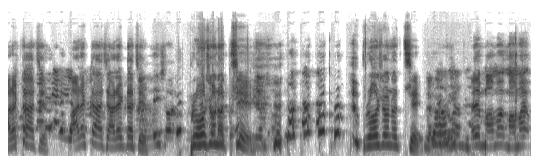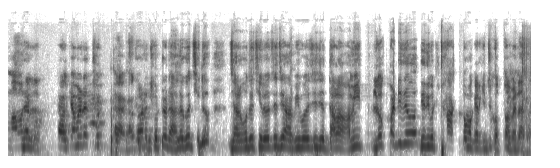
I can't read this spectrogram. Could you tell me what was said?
আরেকটা আছে আরেকটা আছে আরেকটা আছে। প্রহসন হচ্ছে। প্রহসন হচ্ছে। মামা মামা মামা কালকে আমার একটা ছোট্ট হ্যাঁ, কালকে আমার একটা ছোট্ট ডায়লগও ছিল যার মধ্যে ছিল হচ্ছে যে আমি বলছি যে দাঁড়াও আমি লোক পাঠিয়ে দেবো দিদি বলছি থাক তোমাকে আর কিছু করতে হবে না। হয়ে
